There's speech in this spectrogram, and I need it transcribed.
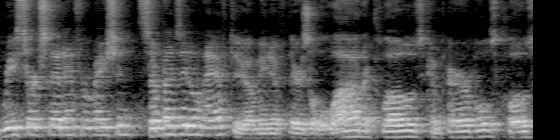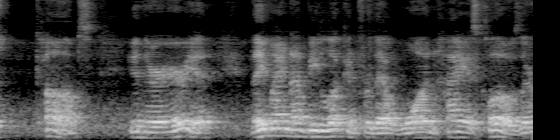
research that information. Sometimes they don't have to. I mean, if there's a lot of closed comparables, closed comps in their area, they might not be looking for that one highest close. They're,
